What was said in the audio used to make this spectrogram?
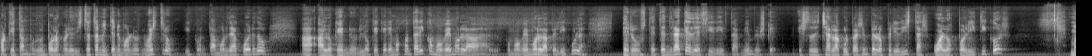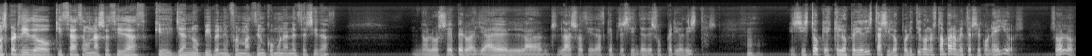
porque tampoco, por los periodistas también tenemos los nuestros y contamos de acuerdo a, a lo, que, lo que queremos contar y como vemos, la, como vemos la película. Pero usted tendrá que decidir también. Pero es que esto de echar la culpa siempre a los periodistas o a los políticos, Hemos perdido quizás a una sociedad que ya no vive la información como una necesidad. no lo sé, pero allá el- la, la sociedad que prescinde de sus periodistas. Ujú. Insisto, que es que los periodistas y los políticos no están para meterse con ellos, solos.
